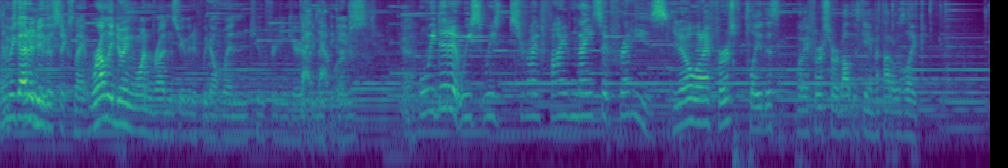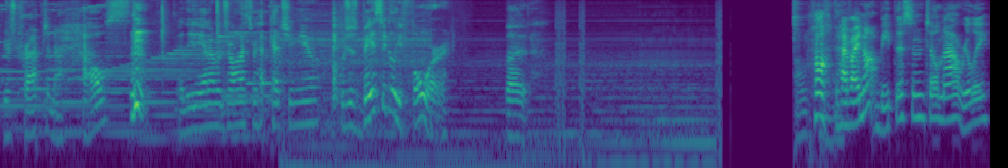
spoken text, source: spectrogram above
And we gotta do the sixth night. We're only doing one run, so even if we don't win, who freaking cares? That, we that beat the works. game. Yeah. Well, we did it. We we survived five nights at Freddy's. You know, when I first played this, when I first heard about this game, I thought it was like you're trapped in a house and the animatronics are catching you, which is basically four. But. Um, huh? Have I not beat this until now? Really?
